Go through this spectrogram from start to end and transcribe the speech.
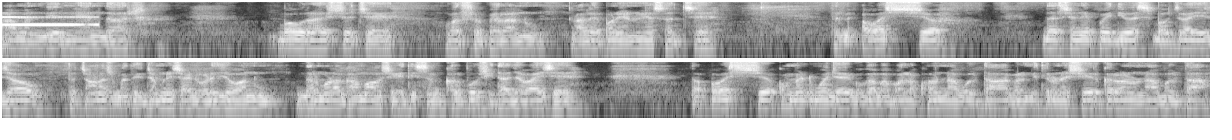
આ મંદિરની અંદર બહુ રહસ્ય છે. વર્ષો પહેલાંનું. હાલે પણ એનું એ જ છે. તમે અવશ્ય દર્શને કોઈ દિવસ બહુચરાજી જાઓ તો ચાણસમાંથી જમણી સાઈડ વળી જવાનું. ધર્મોડા ગામ આવશે, એથી સંખલપુર સીધા જવાય છે. તો અવશ્ય કોમેન્ટમાં જય ગોગા બાપા લખવાનું ના ભૂલતા, આગળ મિત્રોને શેર કરવાનું ના ભૂલતા.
